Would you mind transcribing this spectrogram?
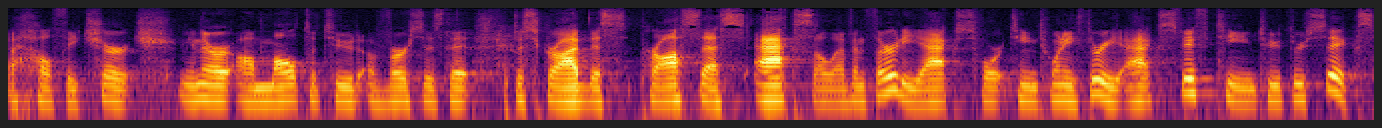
a healthy church. I mean, there are a multitude of verses that describe this process. Acts 11.30, Acts 14.23, Acts 15, 2 through 6,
